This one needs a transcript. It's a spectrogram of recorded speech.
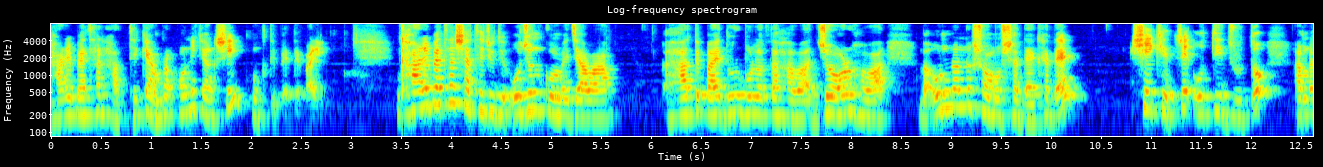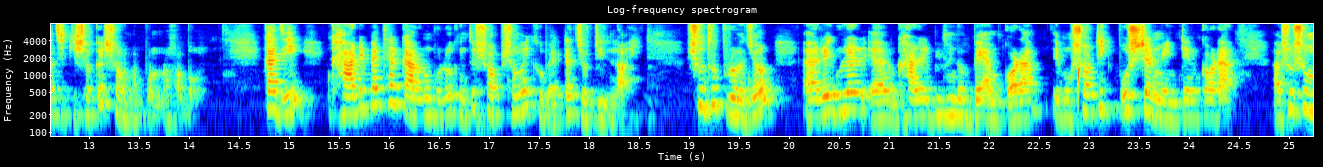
ঘাড়ে ব্যথার হাত থেকে আমরা অনেকাংশেই মুক্তি পেতে পারি। ঘাড়ে ব্যথার সাথে যদি ওজন কমে যাওয়া, হাতে পায়ে দুর্বলতা হওয়া, জ্বর হওয়া বা অন্যান্য সমস্যা দেখা দেয়, সেই ক্ষেত্রে অতি দ্রুত আমরা চিকিৎসকের শরণাপন্ন হব। কাজেই ঘাড়ে ব্যথার কারণগুলো কিন্তু সবসময় খুব একটা জটিল নয়। শুধু প্রয়োজন রেগুলার ঘাড়ের বিভিন্ন ব্যায়াম করা এবং সঠিক পোস্টার মেনটেন করা সুষম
